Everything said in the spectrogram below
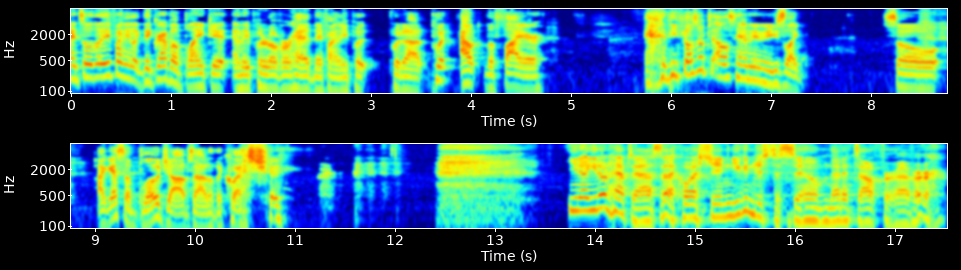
And so they finally like they grab a blanket and they put it over her head and they finally put put out put out the fire. And he goes up to Alice Hannigan and he's like, So I guess a blowjob's out of the question. You know, you don't have to ask that question. You can just assume that it's out forever.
